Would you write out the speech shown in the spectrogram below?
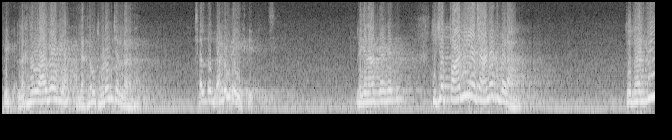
कि लखनऊ आ गया क्या? लखनऊ थोड़ा चल रहा था। चल तो गाड़ी रही थी। लेकिन आप क्या कहते तो जब पानी अचानक बढ़ा तो धरती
